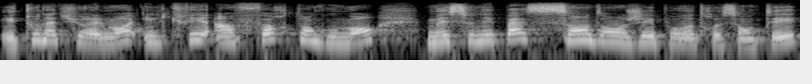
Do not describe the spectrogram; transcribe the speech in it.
et tout naturellement, il crée un fort engouement, mais ce n'est pas sans danger pour notre santé.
